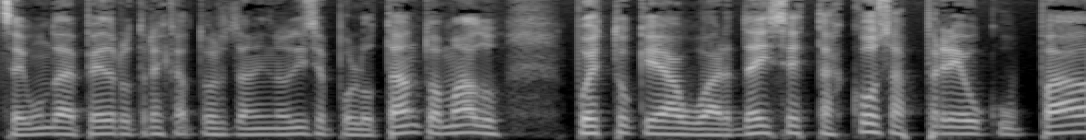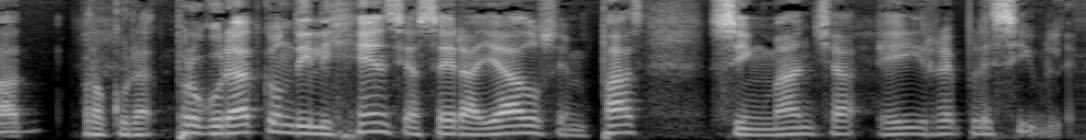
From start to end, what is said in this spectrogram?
Segunda de Pedro 3.14 también nos dice, por lo tanto, amados, puesto que aguardéis estas cosas, preocupad, Procurad. procurad con diligencia ser hallados en paz, sin mancha e irrepresible.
